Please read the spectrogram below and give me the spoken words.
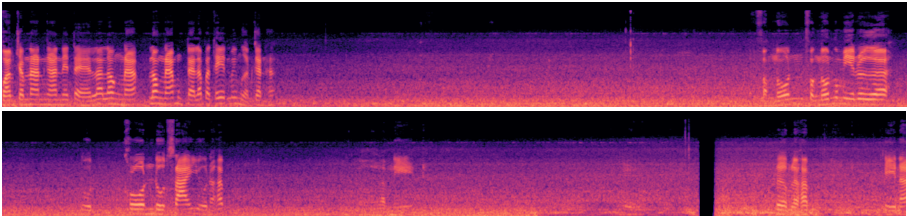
ความชำนาญงานในแต่ละร่องน้ำร่องน้ำของแต่ละประเทศไม่เหมือนกันฮะฝั่งโน้นฝั่งโน้นก็มีเรือ ดูดโครนดูดทรายอยู่นะครับลำนี้ เริ่มแล้วครับตีน้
